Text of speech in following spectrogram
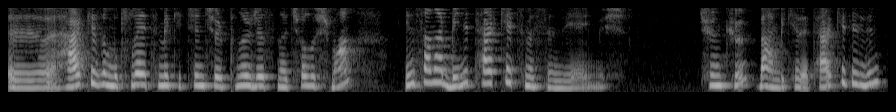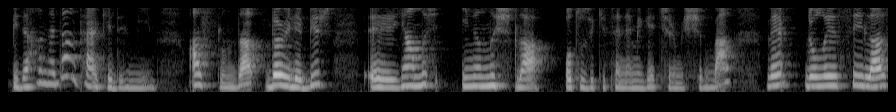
Ee, herkesi mutlu etmek için çırpınırcasına çalışmam. İnsanlar beni terk etmesin diyeymiş. Çünkü ben bir kere terk edildim. Bir daha neden terk edilmeyeyim? Aslında böyle bir e, yanlış inanışla 32 senemi geçirmişim ben. Ve dolayısıyla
